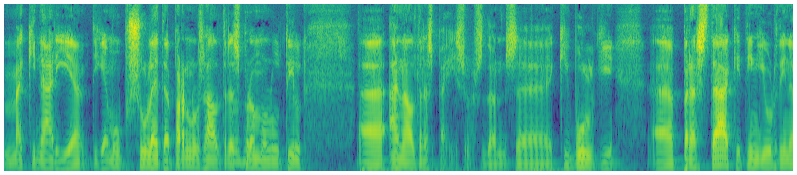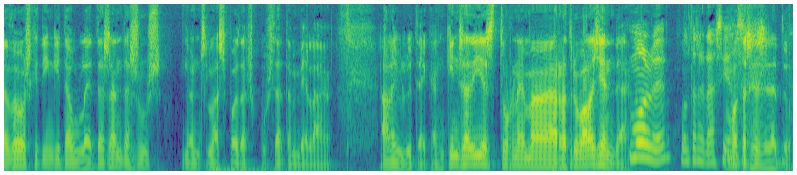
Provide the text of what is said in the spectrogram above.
maquinària, diguem, obsoleta per nosaltres, uh -huh. però molt útil eh, en altres països. Doncs eh, qui vulgui eh, prestar, qui tingui ordinadors, qui tingui tauletes en desús, doncs les pot acostar també la, a la biblioteca. En 15 dies tornem a retrobar l'agenda. Molt bé, moltes gràcies. Moltes gràcies a tu.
